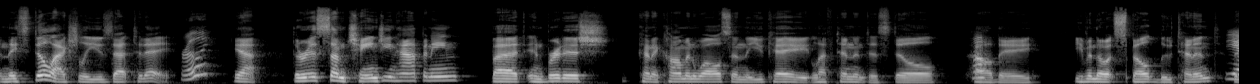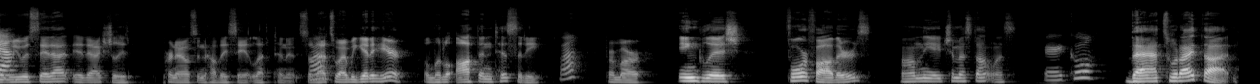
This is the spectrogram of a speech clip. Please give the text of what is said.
and they still actually use that today. Really? Yeah, there is some changing happening, but in British kind of Commonwealths and the UK, lieutenant is still how they, even though it's spelled lieutenant, Yeah. we would say that, it actually is pronounced in how they say it lieutenant. So Wow. that's why we get it here a little authenticity Well, from our English forefathers on the HMS Dauntless. very cool. That's what I thought.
